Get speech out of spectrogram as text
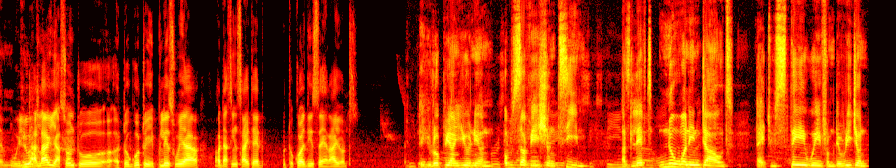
Um, will you allow your son to, uh, to go to a place where others incited to call this a riot? The European Union observation team has left no one in doubt that it will stay away from the region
